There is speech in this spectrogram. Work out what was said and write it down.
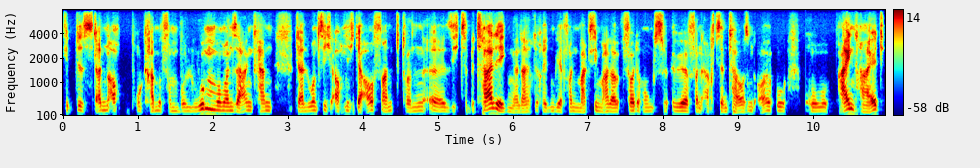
gibt es dann auch Programme vom Volumen, wo man sagen kann, da lohnt sich auch nicht der Aufwand dran, äh, sich zu beteiligen. Und da reden wir von maximaler Förderungshöhe von 18.000 Euro pro Einheit.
